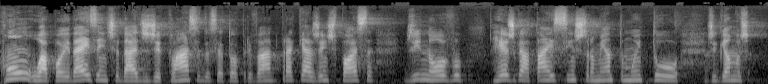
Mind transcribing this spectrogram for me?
com o apoio das entidades de classe do setor privado, para que a gente possa, de novo, resgatar esse instrumento muito, digamos,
